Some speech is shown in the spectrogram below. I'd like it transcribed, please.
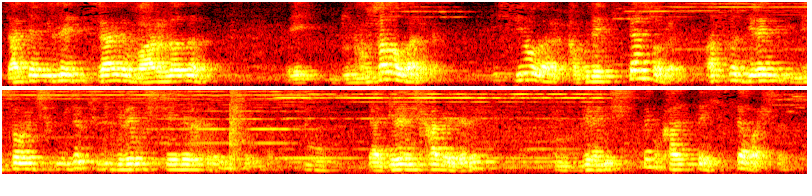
Zaten millet İsrail'in varlığını e, duygusal olarak, hissi olarak kabul ettikten sonra aslında diren bir sorun çıkmayacak çünkü direniş şeyleri kırılmış olacak. Evet. Yani direniş kaleleri, çünkü direniş değil mi? Kalpte, histe başlar.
